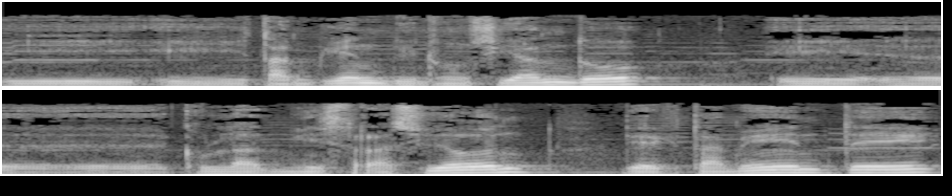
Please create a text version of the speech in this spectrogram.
y, también denunciando eh, con la administración directamente,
